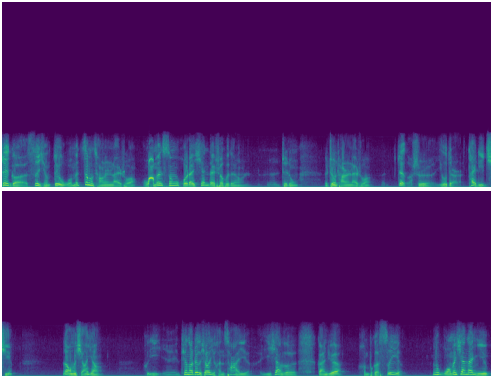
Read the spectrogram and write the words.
这个事情对我们正常人来说，我们生活在现代社会的这种正常人来说。这个是有点太离奇，让我们想想，一听到这个消息很诧异，一下子感觉很不可思议。那我们现在你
